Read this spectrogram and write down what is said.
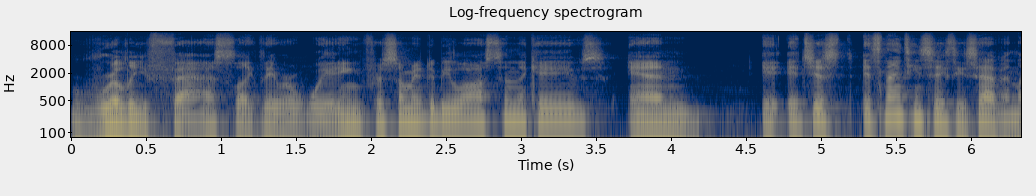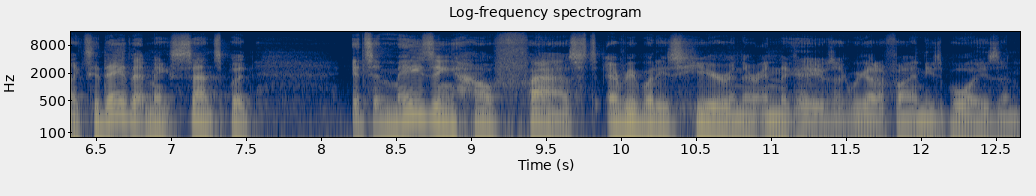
really fast, like they were waiting for somebody to be lost in the caves. And it, it just it's 1967. Like today that makes sense, but it's amazing how fast everybody's here and they're in the caves. Like we gotta find these boys and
